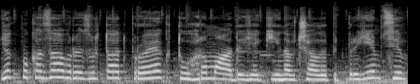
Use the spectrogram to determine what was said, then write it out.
Як показав результат проекту, громади, які навчали підприємців,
